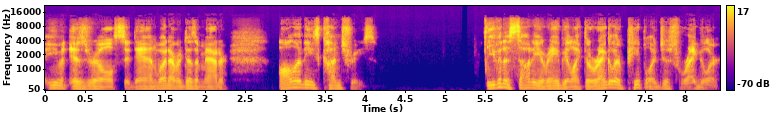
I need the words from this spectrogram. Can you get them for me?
even Israel, Sudan, whatever. It doesn't matter. All of these countries, even in Saudi Arabia, like the regular people are just regular.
